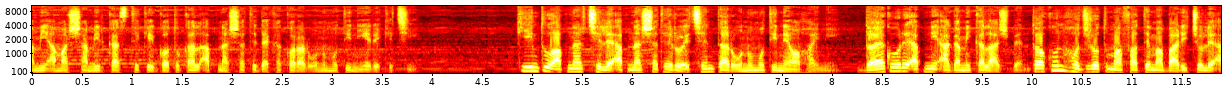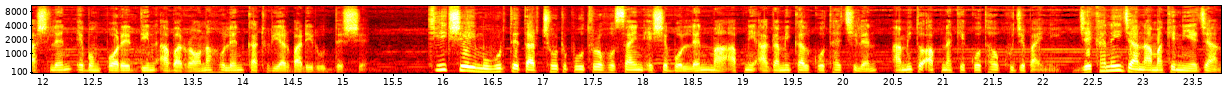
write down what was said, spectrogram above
আমি আমার স্বামীর কাছ থেকে গতকাল আপনার সাথে দেখা করার অনুমতি নিয়ে রেখেছি। কিন্তু আপনার ছেলে আপনার সাথে রয়েছেন তার অনুমতি নেওয়া হয়নি। দয়া করে আপনি আগামীকাল আসবেন। তখন হজরত মা ফাতেমা বাড়ি চলে আসলেন এবং পরের দিন আবার রওনা হলেন কাঠুরিয়ার বাড়ির উদ্দেশ্যে। ঠিক সেই মুহূর্তে তার ছোট পুত্র হোসাইন এসে বললেন, মা, আপনি আগামীকাল কোথায় ছিলেন? আমি তো আপনাকে কোথাও খুঁজে পাইনি। যেখানেই যান, আমাকে নিয়ে যান।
